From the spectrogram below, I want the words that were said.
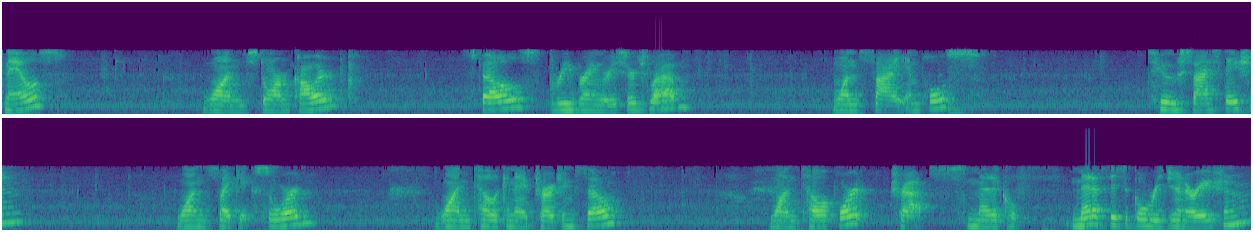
Snails, one Storm Caller, spells, three Brain Research Lab, one Psi Impulse, two Psi Station, one Psychic Sword, one Telekinetic Charging Cell, one Teleport, Traps medical, Metaphysical Regeneration,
